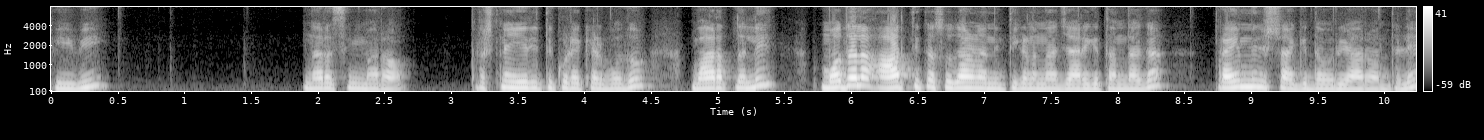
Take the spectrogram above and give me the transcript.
P V Narasimha Rao. ಪ್ರಶ್ನೆ ಈ ರೀತಿ ಕೂಡ ಕೇಳ್ಬೋದು. ಭಾರತದಲ್ಲಿ ಮೊದಲ ಆರ್ಥಿಕ ಸುಧಾರಣಾ ನೀತಿಗಳನ್ನು ಜಾರಿಗೆ ತಂದಾಗ ಪ್ರೈಮ್ ಮಿನಿಸ್ಟರ್ ಆಗಿದ್ದವರು ಯಾರು ಅಂತೇಳಿ?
